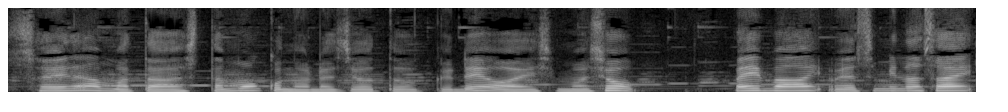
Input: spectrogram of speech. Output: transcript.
それではまた明日もこのラジオトークでお会いしましょう。バイバイ、おやすみなさい。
